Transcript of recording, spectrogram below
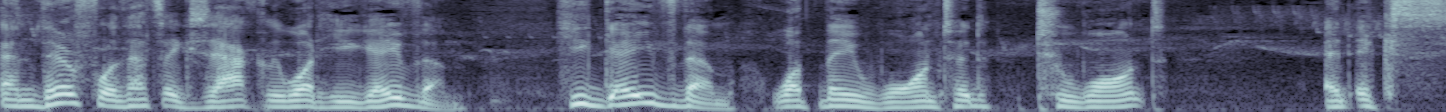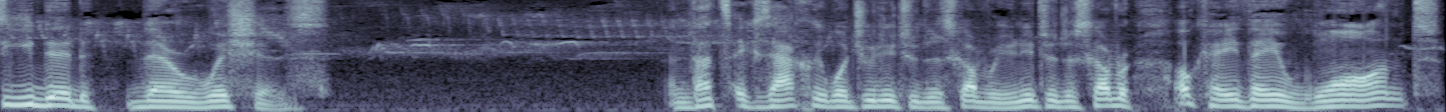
And therefore, that's exactly what he gave them. He gave them what they wanted to want and exceeded their wishes. And that's exactly what you need to discover. You need to discover okay, they want,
